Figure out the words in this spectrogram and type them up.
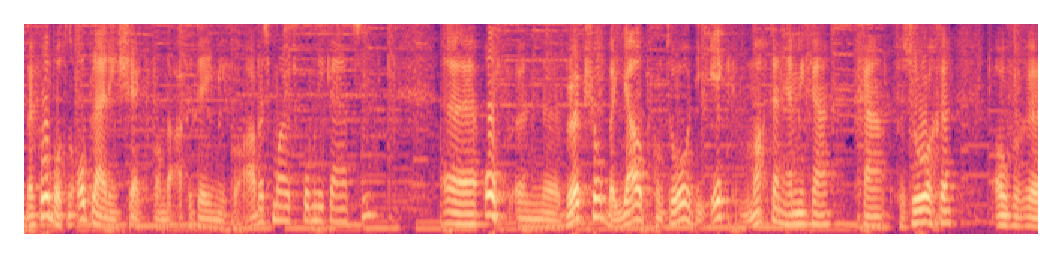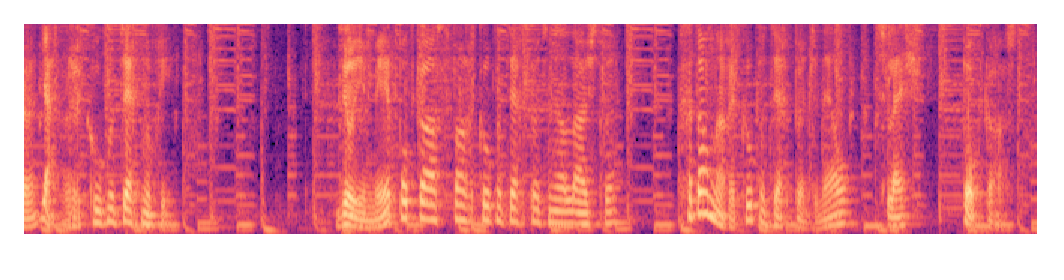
Bijvoorbeeld een opleidingscheck van de Academie voor Arbeidsmarktcommunicatie. Uh, of een uh, workshop bij jou op kantoor die ik, Martijn Hemminga, ga verzorgen over uh, ja, recruitment technologie. Wil je meer podcasts van recruitmenttech.nl luisteren? Ga dan naar recruitmenttech.nl slash podcast.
